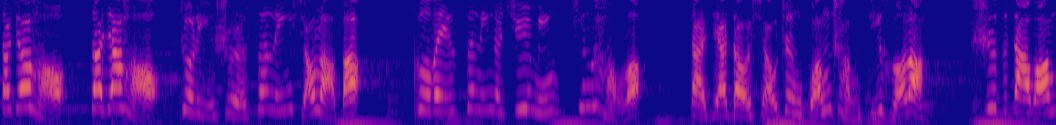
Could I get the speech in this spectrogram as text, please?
大家好，大家好，这里是森林小喇叭，各位森林的居民听好了，大家到小镇广场集合了。狮子大王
